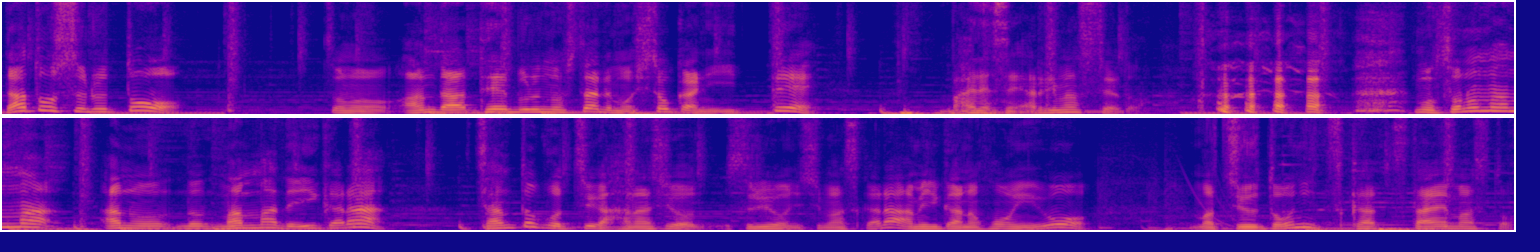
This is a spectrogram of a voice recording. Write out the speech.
だとするとそのアンダーテーブルの下でも密かに行ってバイデンさんやりますよと もうそのまんまあのまんまでいいからちゃんとこっちが話をするようにしますからアメリカの本意をまあ、中東に伝えますと。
